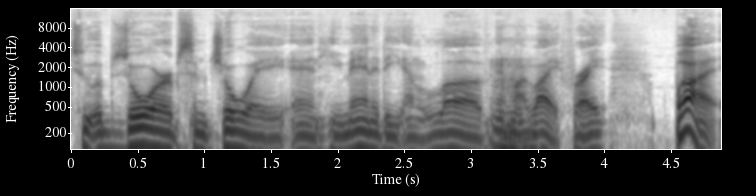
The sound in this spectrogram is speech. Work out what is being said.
to absorb some joy and humanity and love in my Mm-hmm. life, right? But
